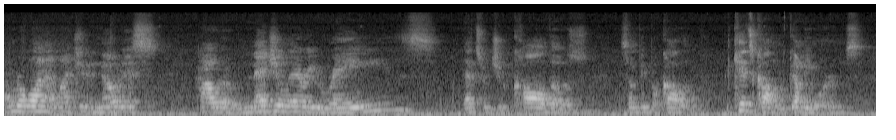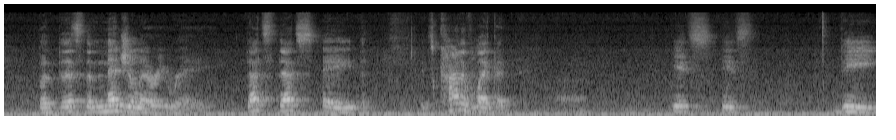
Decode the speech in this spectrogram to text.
Number one, I want you to notice how the medullary rays, that's what you call those, some people call them, the kids call them gummy worms. But that's the medullary ray. That's, that's a, it's kind of like a, it's, it's the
